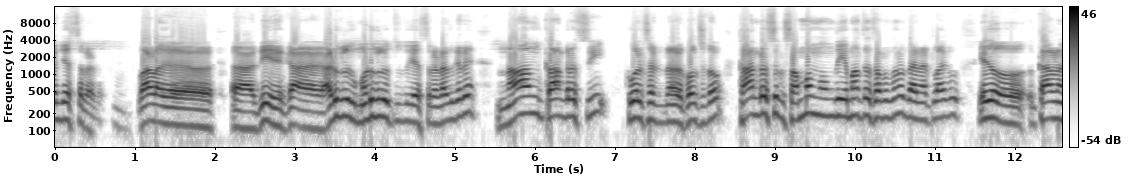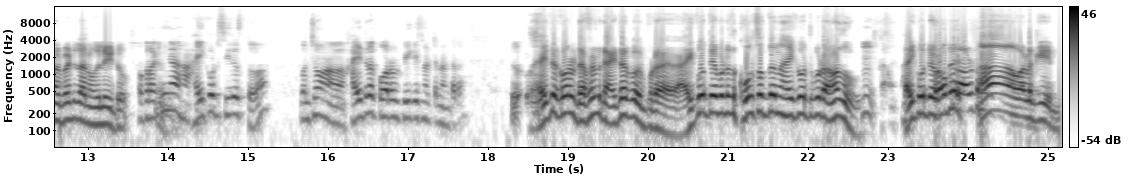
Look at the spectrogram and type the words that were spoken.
పనిచేస్తున్నాడు. వాళ్ళ అది అడుగులకు మడుగులు చేస్తున్నాడు. అందుకనే నాన్ కాంగ్రెస్ కూల్చ కూల్చడం. కాంగ్రెస్కు సంబంధం ఉంది ఏమాత్రం సంబంధం దాన్ని అట్లాగూ ఏదో కారణాలు పెట్టి దాన్ని వదిలేయటం. ఒక రకంగా హైకోర్టు సీరియస్తో కొంచెం హైడ్రా కోరల్ పీకేసినట్టేనంటారా? హైకోర్టు డెఫినెట్గా హైకోర్టు ఇప్పుడు హైకోర్టు ఏమంటుంది? కోల్చొద్దని హైకోర్టు కూడా అనదు. హైకోర్టు వాళ్ళకి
